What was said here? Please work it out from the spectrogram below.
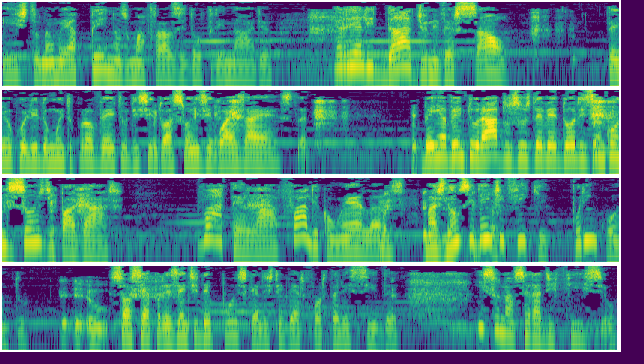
Isto não é apenas uma frase doutrinária, é realidade universal. Tenho colhido muito proveito de situações iguais a esta. Bem-aventurados os devedores em condições de pagar. Vá até lá, fale com ela, mas, mas não se identifique, por enquanto. Eu... Só se apresente depois que ela estiver fortalecida. Isso não será difícil,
